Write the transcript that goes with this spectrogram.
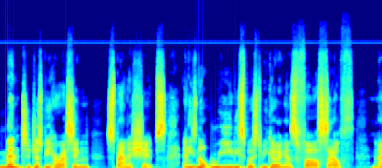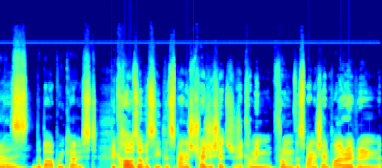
meant to just be harassing Spanish ships, and he's not really supposed to be going as far south as the Barbary coast. because obviously the Spanish treasure ships, which are coming from the Spanish Empire over in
